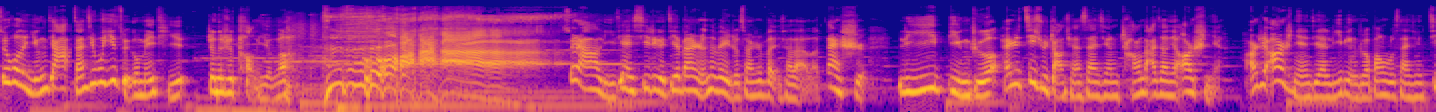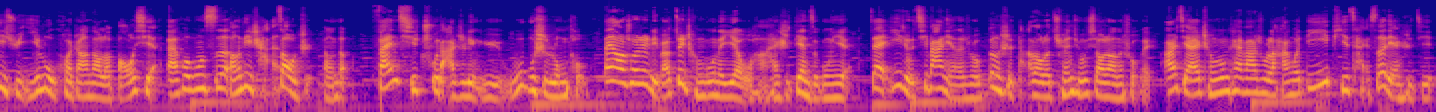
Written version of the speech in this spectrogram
最后的赢家，咱几乎一嘴都没提，真的是躺赢啊！虽然啊，李建熙这个接班人的位置算是稳下来了，但是李秉哲还是继续掌权三星，长达将近二十年。而这二十年间，李秉哲帮助三星继续一路扩张到了保险、百货公司、房地产、造纸等等，凡其触达之领域，无不是龙头。但要说这里边最成功的业务哈，还是电子工业，在一九七八年的时候，更是达到了全球销量的首位，而且还成功开发出了韩国第一批彩色电视机，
